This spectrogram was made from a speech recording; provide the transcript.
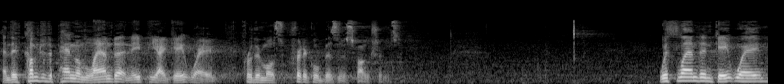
And they've come to depend on Lambda and API Gateway for their most critical business functions. With Lambda and Gateway,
